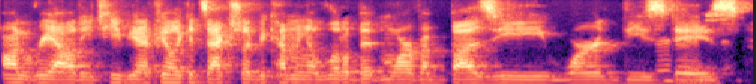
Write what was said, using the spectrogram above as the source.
on reality TV. I feel like it's actually becoming a little bit more of a buzzy word these mm-hmm. days.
